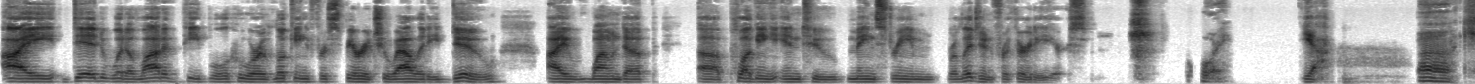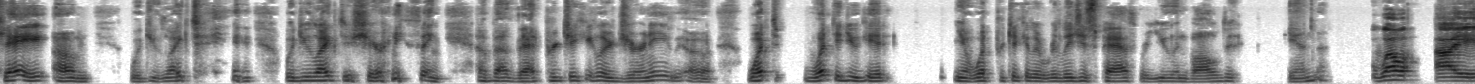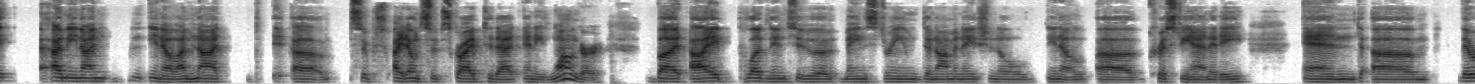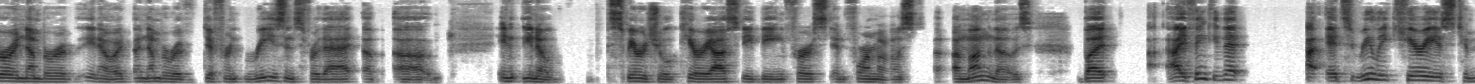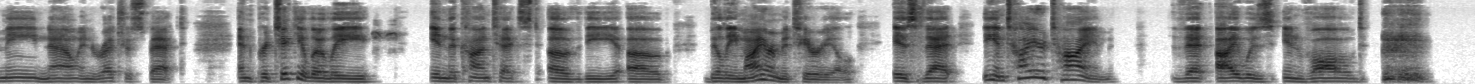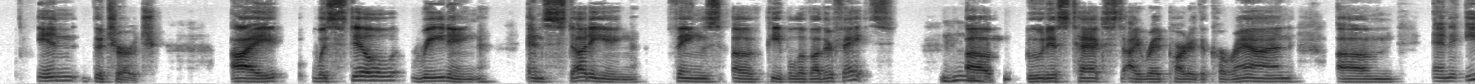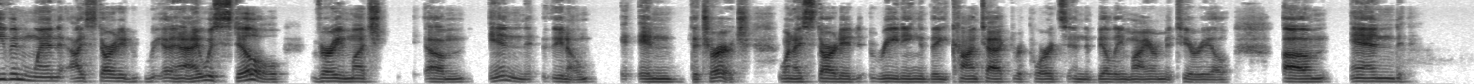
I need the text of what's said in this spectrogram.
I did what a lot of people who are looking for spirituality do. I wound up uh, plugging into mainstream religion for 30 years. Boy. Yeah. Okay. Um, would you like to would you like to share anything about that particular journey? Uh, what what did you get? You know, what particular religious path were you involved in? Well, I I mean, I'm you know, I'm not uh, I don't subscribe to that any longer but I plugged into a mainstream denominational, you know, uh, Christianity, and um, there were a number of, you know, a, a number of different reasons for that. Uh, uh, in you know, spiritual curiosity being first and foremost among those, but I think that uh, it's really curious to me now in retrospect, and particularly in the context of the uh, Billy Meier material is that the entire time that I was involved in the church, I was still reading and studying things of people of other faiths. Mm-hmm. Um, Buddhist texts, I read part of the Quran. Um, and even when I started, and I was still very much um, in, you know, in the church when I started reading the contact reports and the Billy Meier material. Um, and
